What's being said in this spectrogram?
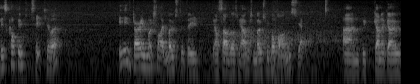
this coffee in particular, it is very much like most of the, the El Salvadors we have, which are mostly Bourbons. Yeah. And we're going to go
